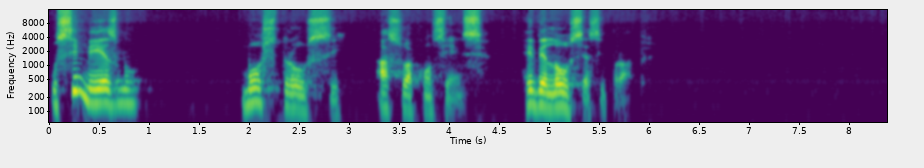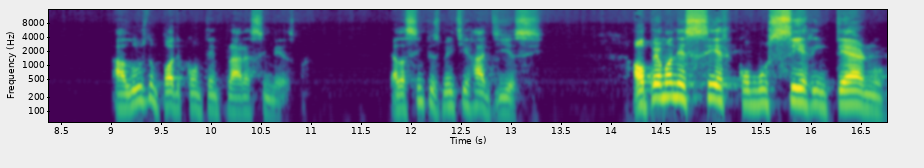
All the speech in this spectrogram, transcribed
O si mesmo mostrou-se à sua consciência, revelou-se a si próprio. A luz não pode contemplar a si mesma, ela simplesmente irradia-se. Ao permanecer como ser interno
